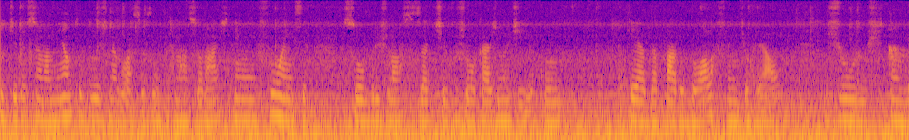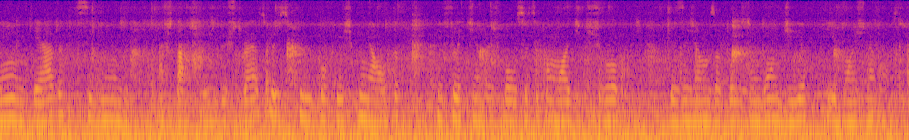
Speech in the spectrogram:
o direcionamento dos negócios internacionais tem uma influência sobre os nossos ativos locais no dia, com queda para o dólar frente ao real, juros também em queda, seguindo as taxas dos treasuries e o Ibovespa em alta, refletindo as bolsas e commodities globais. Desejamos a todos um bom dia e bons negócios.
